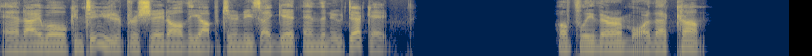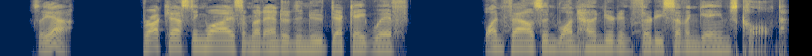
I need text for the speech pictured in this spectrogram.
and I will continue to appreciate all the opportunities I get in the new decade. Hopefully, there are more that come. So, yeah, broadcasting wise, I'm going to enter the new decade with 1,137 games called.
